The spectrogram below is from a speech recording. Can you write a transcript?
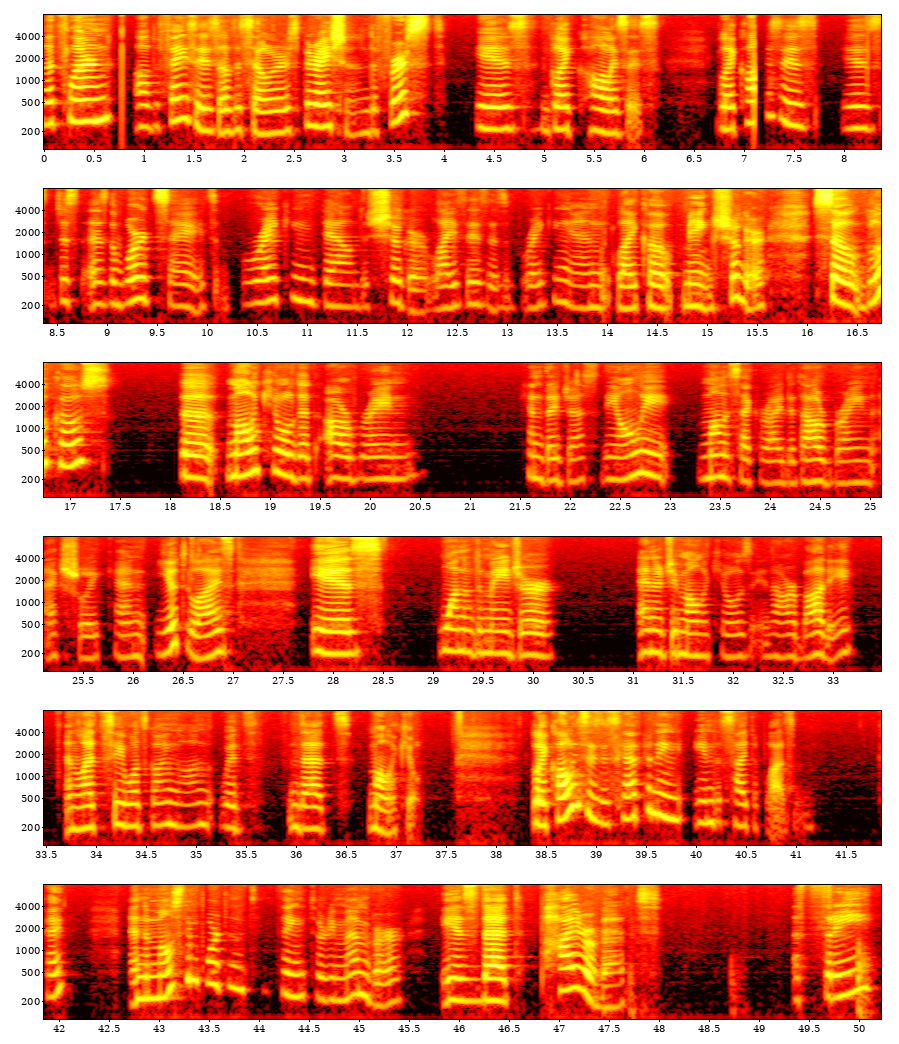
let's learn all the phases of the cellular respiration. The first is glycolysis. Glycolysis is just as the words say, it's breaking down the sugar. Lysis is breaking and glyco meaning sugar. So glucose, the molecule that our brain can digest, the only monosaccharide that our brain actually can utilize is one of the major energy molecules in our body. And let's see what's going on with that molecule. Glycolysis is happening in the cytoplasm, okay? And the most important thing to remember is that pyruvate, a three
